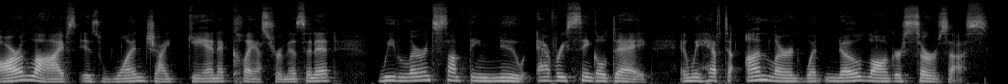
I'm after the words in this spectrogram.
our lives is one gigantic classroom, isn't it? We learn something new every single day, and we have to unlearn what no longer serves us.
